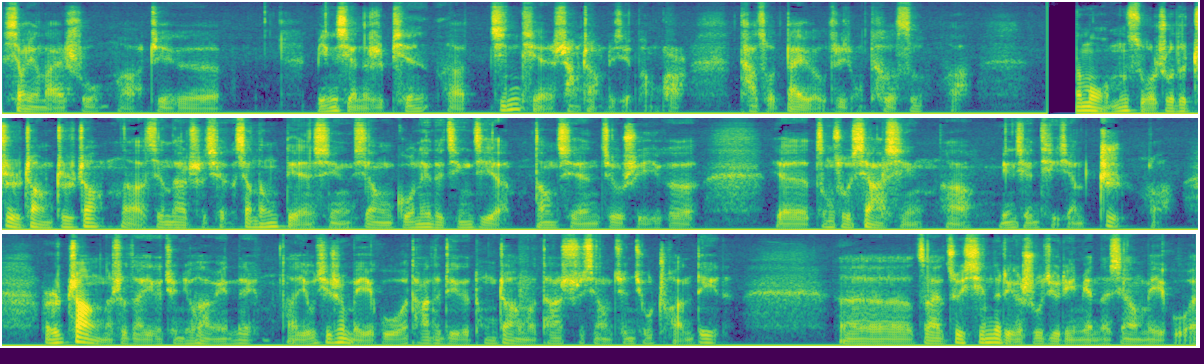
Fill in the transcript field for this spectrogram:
效应来说啊，这个。明显的是偏啊，今天上涨这些板块，它所带有的这种特色啊。那么我们所说的滞胀滞胀啊，现在是相相当典型。像国内的经济啊，当前就是一个呃增速下行啊，明显体现滞啊。而胀呢是在一个全球范围内啊，尤其是美国，它的这个通胀呢，它是向全球传递的。呃，在最新的这个数据里面呢，像美国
